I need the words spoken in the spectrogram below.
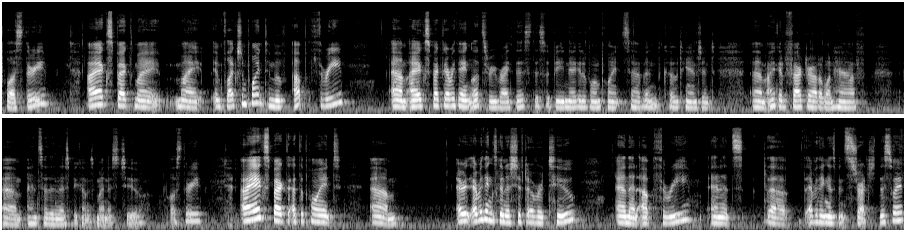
plus 3, I expect my, my inflection point to move up 3. Um, I expect everything, let's rewrite this. This would be negative 1.7 cotangent. Um, I can factor out a 1 half, um, and so then this becomes minus 2 plus 3. I expect at the point, um, every, everything's going to shift over 2 and then up 3, and it's the everything has been stretched this way.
